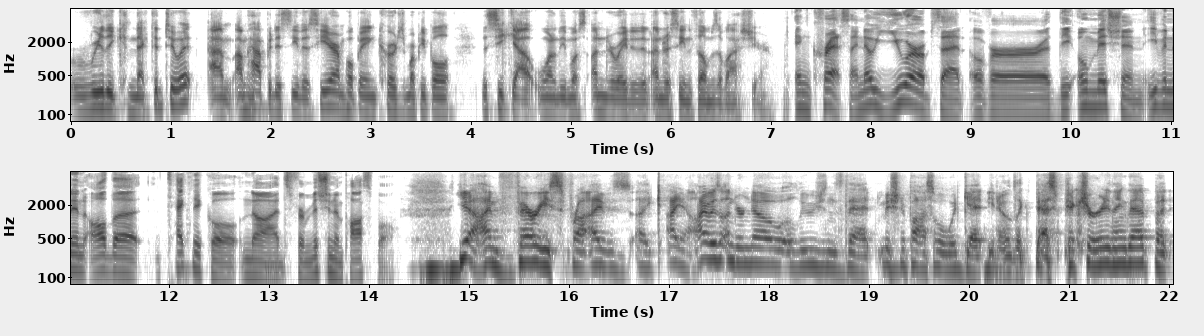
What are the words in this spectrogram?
really connected to it. I'm, I'm happy to see this here. I'm hoping it encourages more people to seek out one of the most underrated and underseen films of last year. And Chris, I know you are upset over the omission, even in all the technical nods for Mission Impossible. Yeah, I'm very surprised. I was like, I, I was under no illusions that Mission Impossible would get, you know, like Best Picture or anything like that, but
